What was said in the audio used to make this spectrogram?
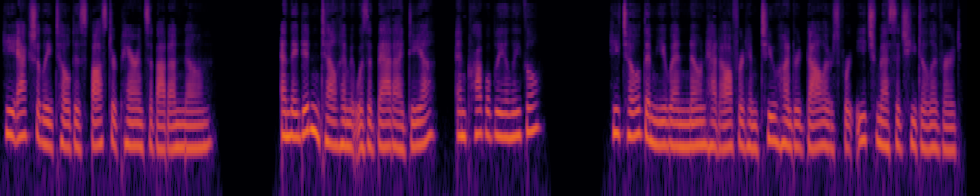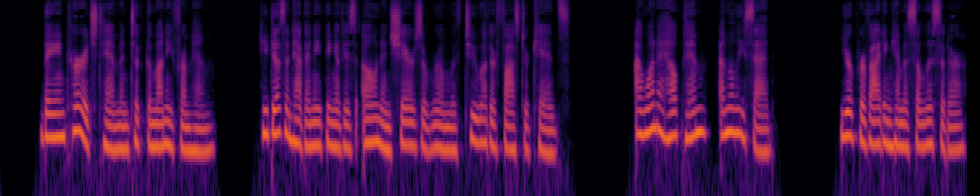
He actually told his foster parents about Unknown. And they didn't tell him it was a bad idea, and probably illegal? He told them Unknown had offered him $200 for each message he delivered. They encouraged him and took the money from him. He doesn't have anything of his own and shares a room with two other foster kids. I want to help him, Emily said. You're providing him a solicitor.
